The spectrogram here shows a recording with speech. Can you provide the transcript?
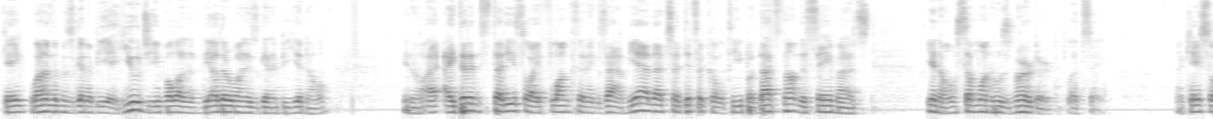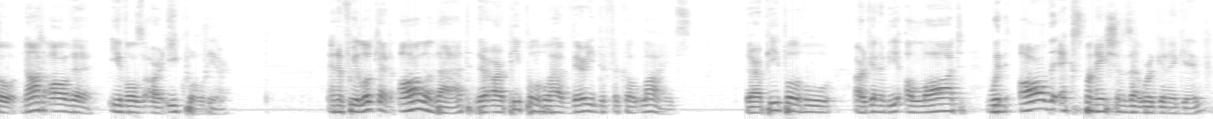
Okay, one of them is going to be a huge evil, and the other one is going to be, you know, you know, I, I didn't study, so I flunked an exam. Yeah, that's a difficulty, but that's not the same as, you know, someone who's murdered, let's say. Okay, so not all the evils are equal here. And if we look at all of that, there are people who have very difficult lives. There are people who are going to be a lot, with all the explanations that we're going to give,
